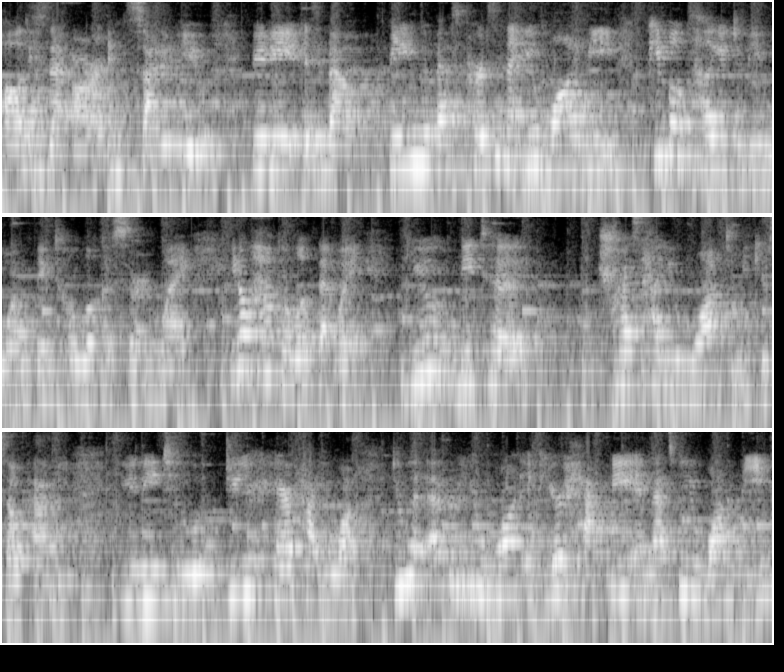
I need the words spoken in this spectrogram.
qualities that are inside of you. Beauty is about being the best person that you want to be. People tell you to be one thing, to look a certain way. You don't have to look that way. You need to dress how you want to make yourself happy. You need to do your hair how you want. Do whatever you want. If you're happy and that's who you want to be,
